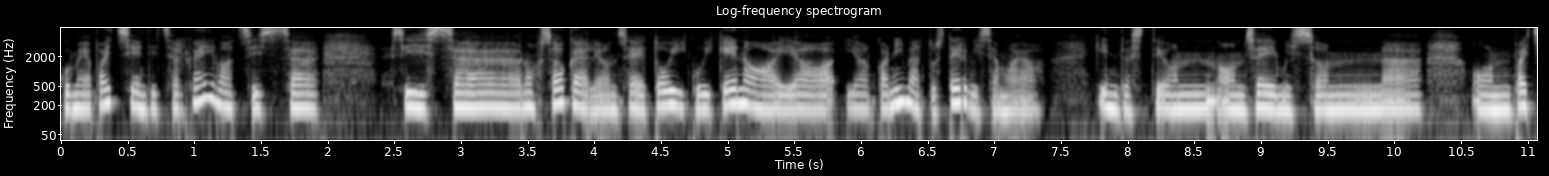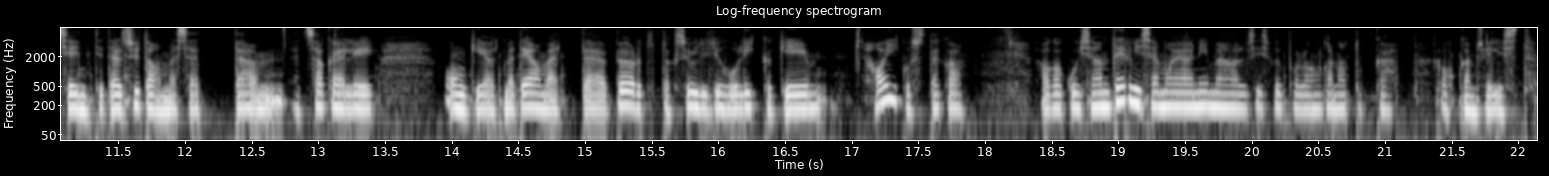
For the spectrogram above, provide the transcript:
kui meie patsiendid seal käivad, siis siis noh, sageli on see, et oi kui kena ja, ja ka nimetus tervisemaja kindlasti on, on see, mis on, on patsientidel südames, et, et sageli ongi, et me teame, et pöördutakse üldjuhul ikkagi haigustega, aga kui see on Tervisemaja nime all, siis võib-olla on ka natuke rohkem sellist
